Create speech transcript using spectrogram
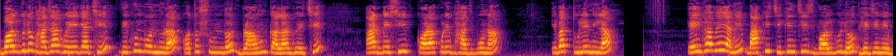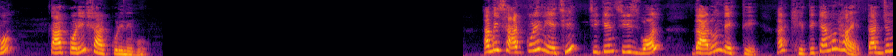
বলগুলো ভাজা হয়ে গেছে। দেখুন বন্ধুরা, কত সুন্দর ব্রাউন কালার হয়েছে। আর বেশি কড়া করে ভাজবো না। এবার তুলে নিলাম। এইভাবেই আমি বাকি চিকেন চিজ বলগুলো ভেজে নেব। তারপরে সার্ভ করে নেব। আমি সার্ভ করে নিয়েছি চিকেন চিজ বল, দারুণ দেখতে। আর খেতে কেমন হয় তার জন্য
